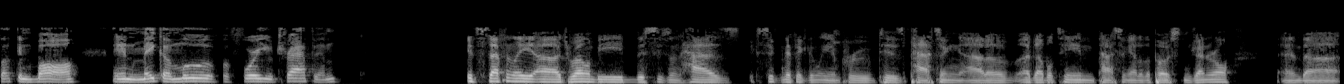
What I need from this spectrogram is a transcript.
fucking ball and make a move before you trap him. It's definitely uh, Joel Embiid this season has significantly improved his passing out of a double team, passing out of the post in general. And uh,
